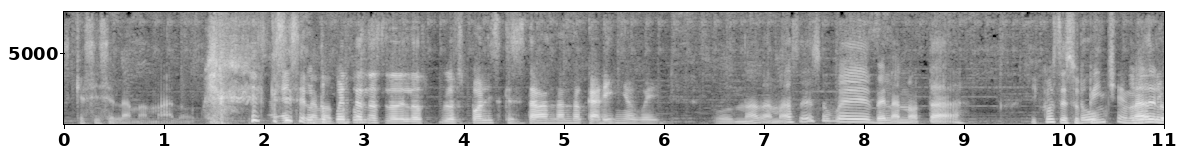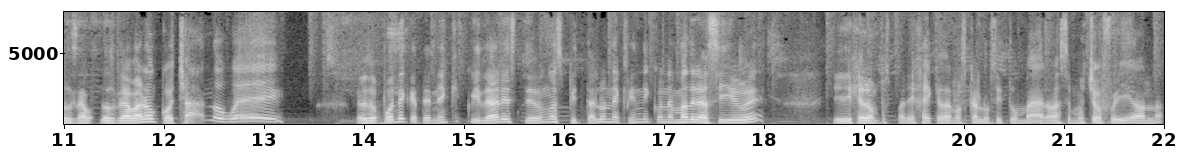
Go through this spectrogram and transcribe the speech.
Es que sí se la mamaron, güey. Es que sí se la mamaron. cuéntanos lo de los, los polis que se estaban dando cariño, güey. Pues nada más eso, güey. Ve la nota. Hijos de su Tú- pinche tú madre, lo los, gra- los grabaron cochando, güey. Se supone que tenían que cuidar este un hospital, una clínica, una madre así, güey. Y dijeron, pues pareja, hay que darnos calorcito humano, hace mucho frío, ¿no?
